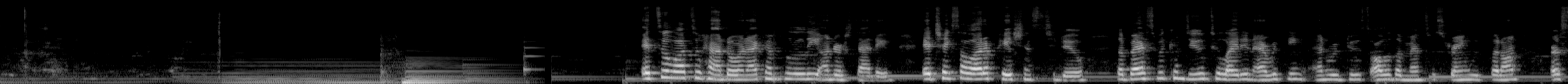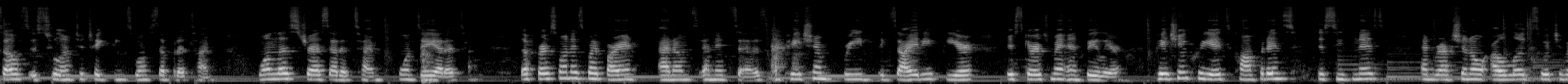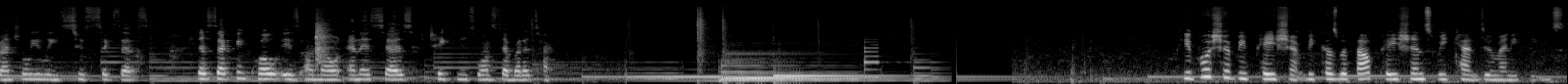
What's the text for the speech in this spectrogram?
It's a lot to handle, and I completely understand it. It takes a lot of patience to do. The best we can do to lighten everything and reduce all of the mental strain we put on ourselves is to learn to take things one step at a time, one less stress at a time, one day at a time. The first one is by Brian Adams, and it says Impatience breeds anxiety, fear, discouragement, and failure. Patience creates confidence, decisiveness, and rational outlooks, which eventually leads to success. The second quote is unknown and it says, Take things one step at a time. People should be patient because without patience, we can't do many things.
